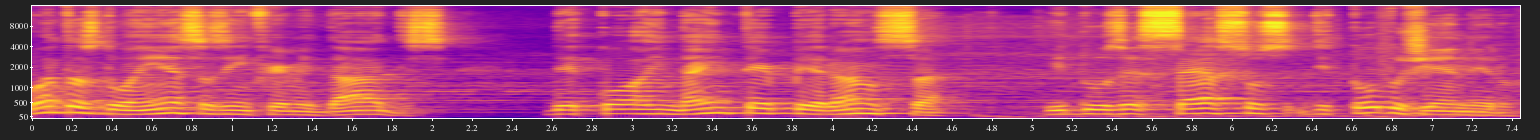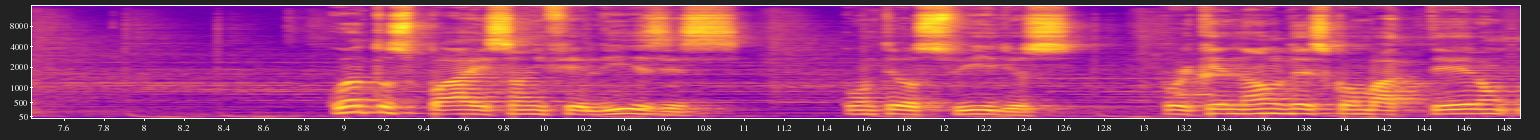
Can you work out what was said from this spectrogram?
Quantas doenças e enfermidades decorrem da intemperança e dos excessos de todo gênero? Quantos pais são infelizes com teus filhos porque não descombateram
